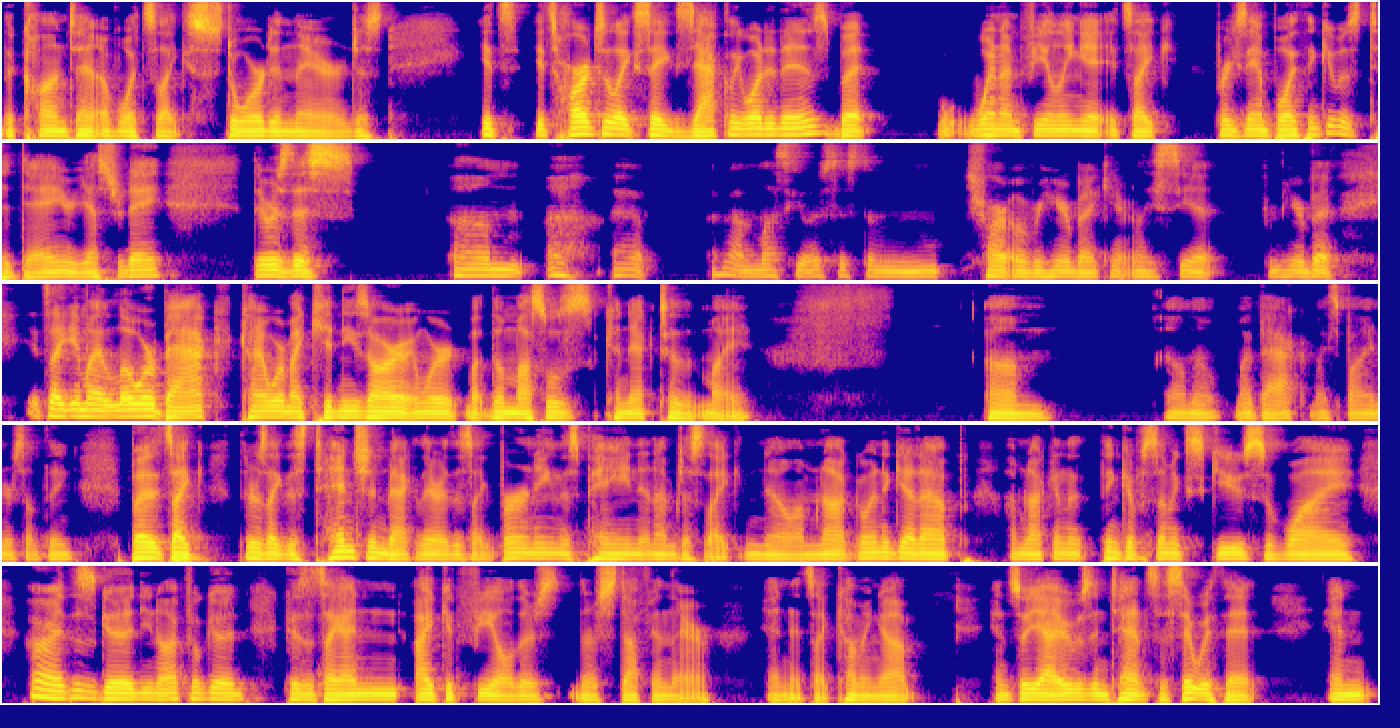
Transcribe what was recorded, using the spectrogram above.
the content of what's like stored in there just it's it's hard to like say exactly what it is, but when I'm feeling it, it's like for example, I think it was today or yesterday, there was this um uh, I've got a muscular system chart over here, but I can't really see it from here. But it's like in my lower back, kind of where my kidneys are and where the muscles connect to my, um, I don't know, my back, my spine or something. But it's like there's like this tension back there, this like burning, this pain. And I'm just like, no, I'm not going to get up. I'm not going to think of some excuse of why all right, this is good. You know, I feel good because it's like I I could feel there's there's stuff in there and it's like coming up. And so yeah, it was intense to sit with it and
